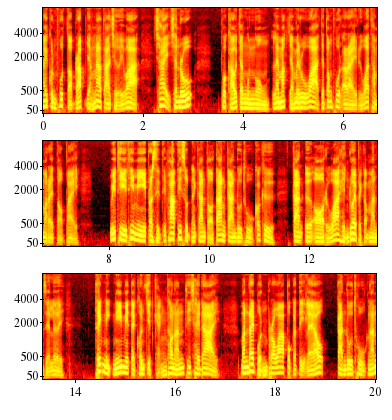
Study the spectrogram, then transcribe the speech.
ให้คุณพูดตอบรับอย่างหน้าตาเฉยว่า ใช่ ฉันรู้ พวกเขาจะงุนงง และมักจะไม่รู้ว่าจะต้องพูดอะไรหรือว่าทำอะไรต่อไป วิธีที่มีประสิทธิภาพที่สุดในการต่อต้านการดูถูกก็คือ การเอออหรือว่าเห็นด้วยไปกับมันเสียเลย เทคนิคนี้มีแต่คนจิตแข็งเท่านั้นที่ใช้ได้ มันได้ผลเพราะว่าปกติแล้ว การดูถูกนั้น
